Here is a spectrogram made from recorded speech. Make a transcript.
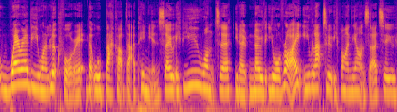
wherever you want to look for it that will back up that opinion. So if you want to, you know, know that you're right, you will absolutely find the answer to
